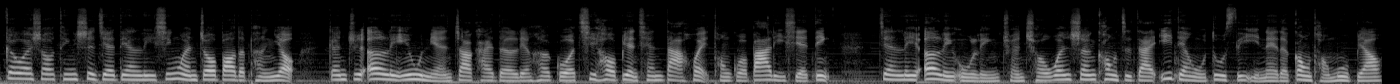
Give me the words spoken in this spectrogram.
各位收听世界电力新闻周报的朋友，根据二零一五年召开的联合国气候变迁大会通过巴黎协定，建立二零五零全球温升控制在一点五度 C 以内的共同目标，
